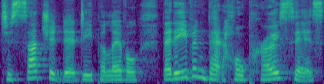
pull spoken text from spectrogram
to such a, deeper level that even that whole process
